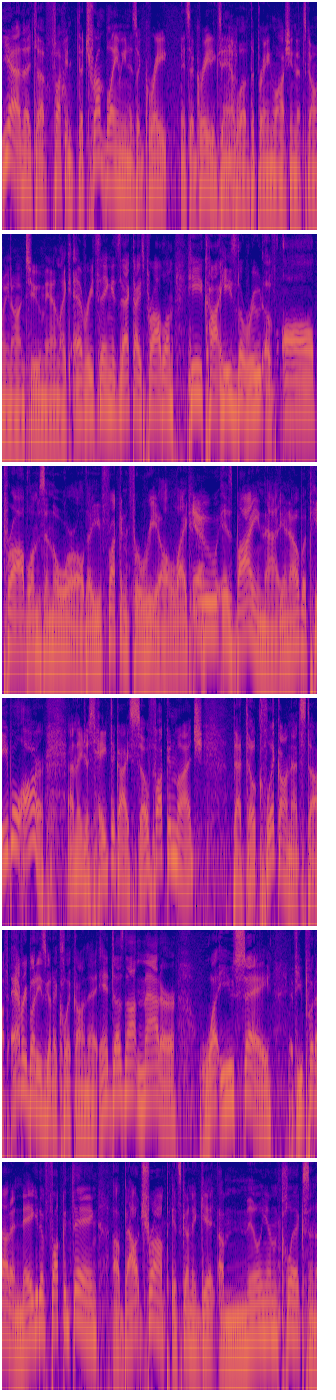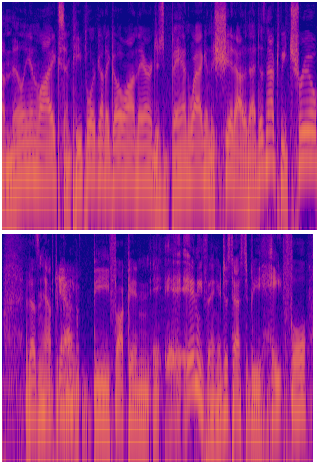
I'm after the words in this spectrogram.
Yeah, the, the fucking the Trump blaming is a great it's a great example of the brainwashing that's going on too, man. Like everything is that guy's problem. He caught he's the root of all problems in the world. Are you fucking for real? Like Yeah. who is buying that, you know? But people are and they just hate the guy so fucking much that they'll click on that stuff. Everybody's going to click on that. It does not matter what you say. If you put out a negative fucking thing about Trump, it's going to get a million clicks and a million likes, and people are going to go on there and just bandwagon the shit out of that. It doesn't have to be true. It doesn't have to Yeah. be, be fucking anything. It just has to be hateful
